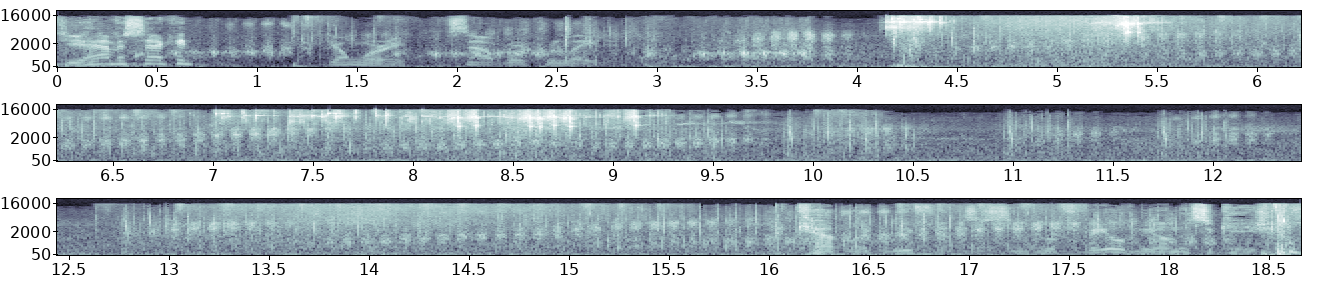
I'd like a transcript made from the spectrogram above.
Do you have a second? Don't worry, it's not work related. My cat-like reflexes seem to have failed me on this occasion.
